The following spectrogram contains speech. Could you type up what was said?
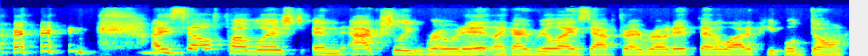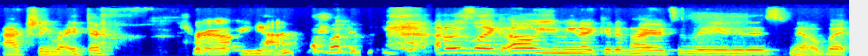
I mm-hmm. self published and actually wrote it. Like, I realized after I wrote it that a lot of people don't actually write their. True. Yeah. I was like, oh, you mean I could have hired somebody to do this? No, but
